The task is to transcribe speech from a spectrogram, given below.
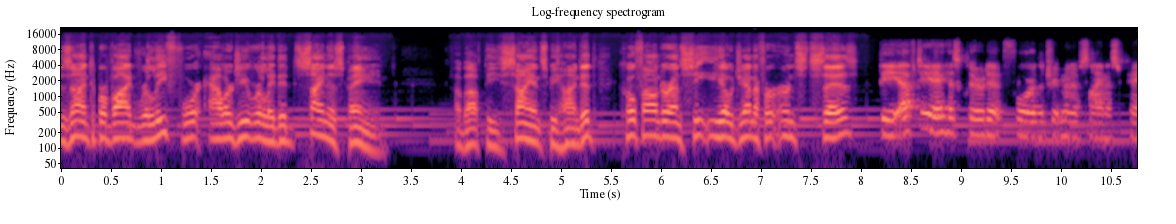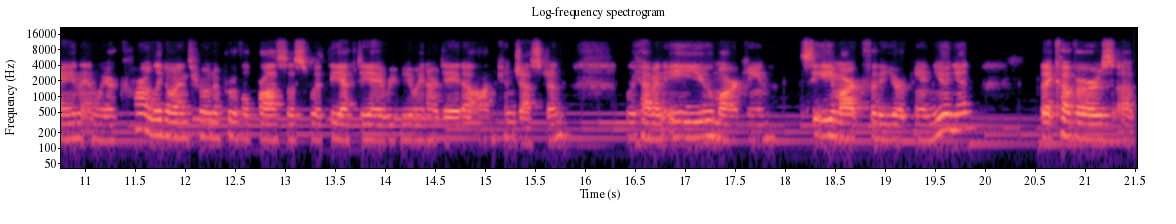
designed to provide relief for allergy related sinus pain. About the science behind it, co founder and CEO Jennifer Ernst says The FDA has cleared it for the treatment of sinus pain, and we are currently going through an approval process with the FDA reviewing our data on congestion. We have an EU marking, CE mark for the European Union, that covers uh,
